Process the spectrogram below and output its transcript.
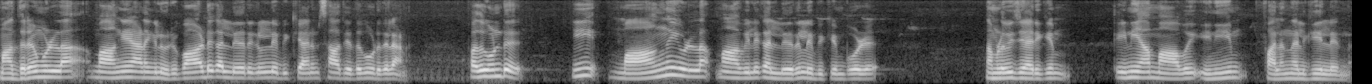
മധുരമുള്ള മാങ്ങയാണെങ്കിൽ ഒരുപാട് കല്ലേറുകൾ ലഭിക്കാനും സാധ്യത കൂടുതലാണ്. അപ്പം അതുകൊണ്ട് ഈ മാങ്ങയുള്ള മാവിൽ കല്ലേറ് ലഭിക്കുമ്പോൾ നമ്മൾ വിചാരിക്കും ഇനി ആ മാവ് ഇനിയും ഫലം നൽകിയില്ലെന്ന്.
